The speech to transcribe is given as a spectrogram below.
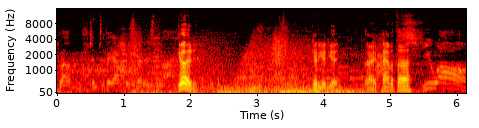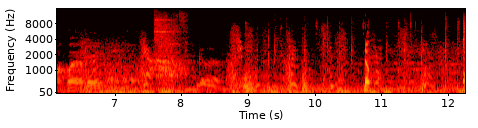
Plunged into the adversary's pile. Good. Good, good, good. Alright, Pamitha. You are worthy. Nope. The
